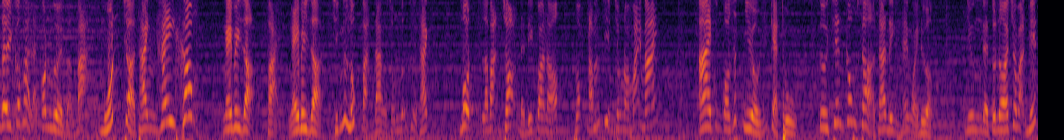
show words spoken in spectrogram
Đây có phải là con người mà bạn muốn trở thành hay không? Ngay bây giờ, phải, ngay bây giờ chính là lúc bạn đang trong ngưỡng thử thách. Một là bạn chọn để đi qua nó hoặc đắm chìm trong nó mãi mãi. Ai cũng có rất nhiều những kẻ thù từ trên công sở, gia đình hay ngoài đường. Nhưng để tôi nói cho bạn biết,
